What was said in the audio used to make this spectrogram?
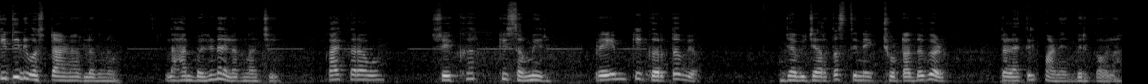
किती दिवस टाळणार लग्न? लहान बहीण आहे लग्नाची. काय करावं? शेखर की समीर? प्रेम की कर्तव्य? ज्या विचारतच तिने एक छोटा दगड तळ्यातील पाण्यात भिरकावला.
